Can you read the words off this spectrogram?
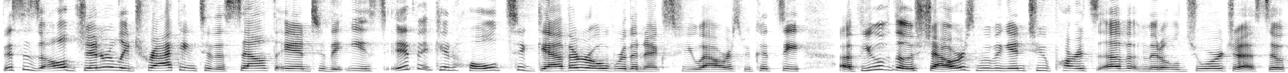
this is all generally tracking to the south and to the east. If it can hold together over the next few hours, we could see a few of those showers moving into parts of middle Georgia. So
